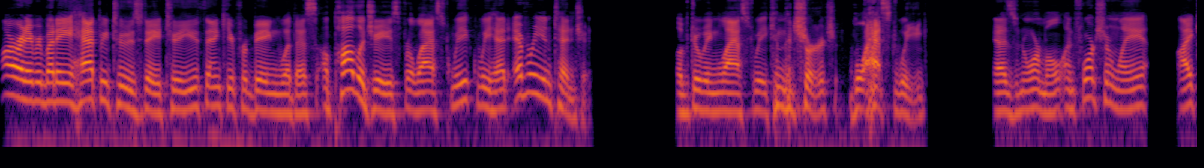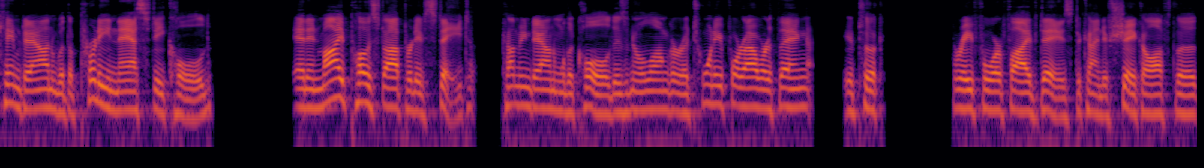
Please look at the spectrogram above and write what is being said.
All right, everybody, happy Tuesday to you. Thank you for being with us. Apologies for last week. We had every intention of doing Last Week in the Church last week as normal. Unfortunately, I came down with a pretty nasty cold and in my post operative state, coming down with a cold is no longer a 24 hour thing. It took three, four, five days to kind of shake off the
